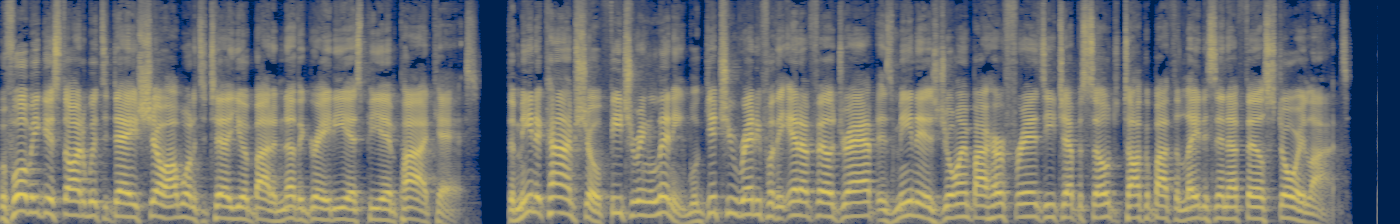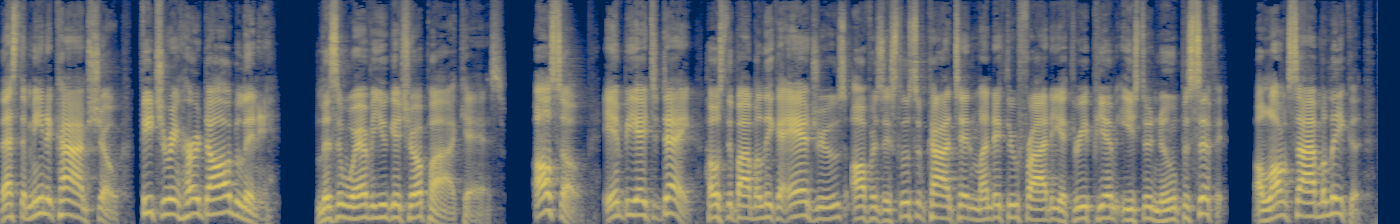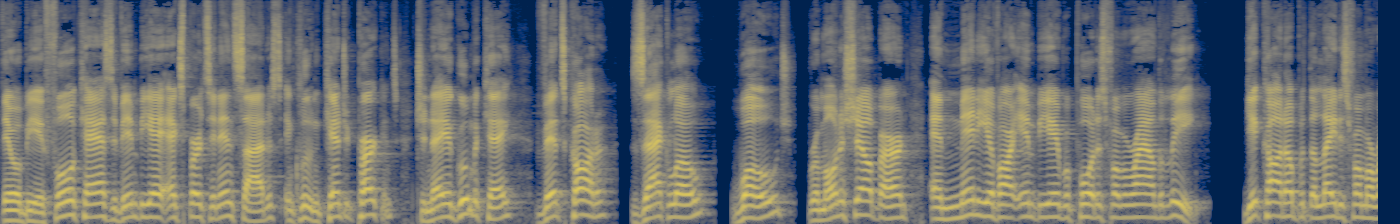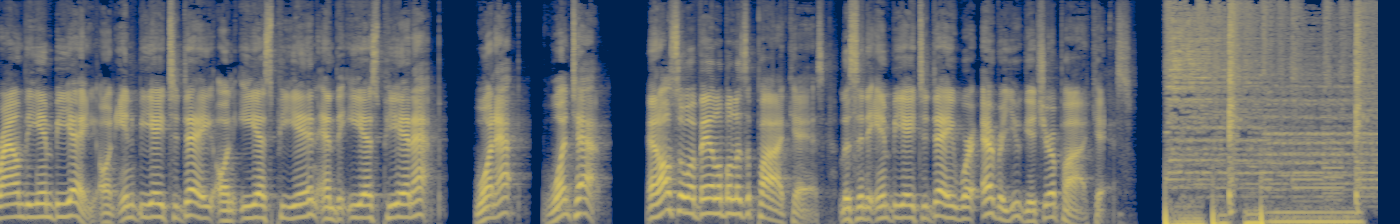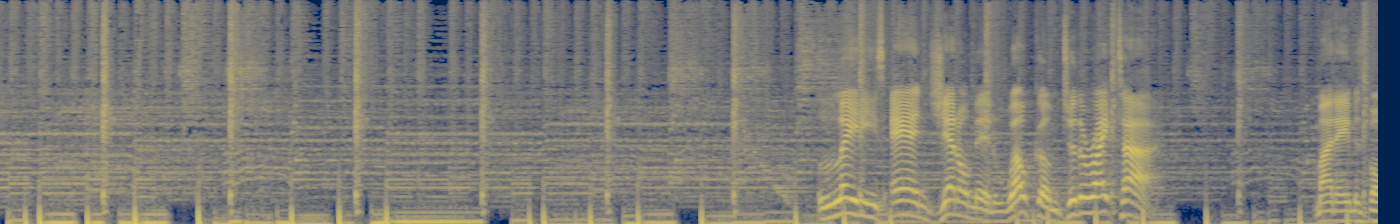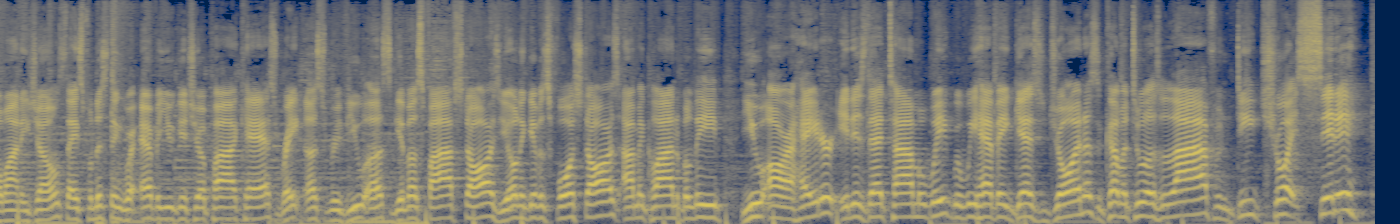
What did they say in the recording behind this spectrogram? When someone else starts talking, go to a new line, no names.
Before we get started with today's show, I wanted to tell you about another great ESPN podcast. The Mina Kimes Show featuring Lenny will get you ready for the NFL draft as Mina is joined by her friends each episode to talk about the latest NFL storylines. That's the Mina Kimes Show featuring her dog Lenny. Listen wherever you get your podcasts. Also, NBA Today, hosted by Malika Andrews, offers exclusive content Monday through Friday at 3 p.m. Eastern, noon Pacific. Alongside Malika, there will be a full cast of NBA experts and insiders, including Kendrick Perkins, Chiney Ogwumike, Vince Carter, Zach Lowe, Woj, Ramona Shelburne, and many of our NBA reporters from around the league. Get caught up with the latest from around the NBA on NBA Today on ESPN and the ESPN app. One app, one tap. And also available as a podcast. Listen to NBA Today wherever you get your podcasts. Ladies and gentlemen, welcome to the right time. My name is Bomani Jones. Thanks for listening wherever you get your podcast. Rate us, review us, give us five stars. You only give us four stars. I'm inclined to believe you are a hater. It is that time of week where we have a guest join us and coming to us live from Detroit City.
